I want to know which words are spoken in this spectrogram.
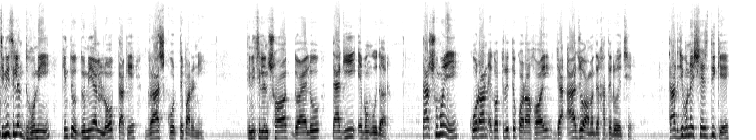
তিনি ছিলেন ধনী, কিন্তু দুনিয়ার লোভ তাকে গ্রাস করতে পারেনি। তিনি ছিলেন সৎ, দয়ালু, ত্যাগী এবং উদার। তার সময়ে কোরআন একত্রিত করা হয়, যা আজও আমাদের হাতে রয়েছে। তার জীবনের শেষ দিকে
